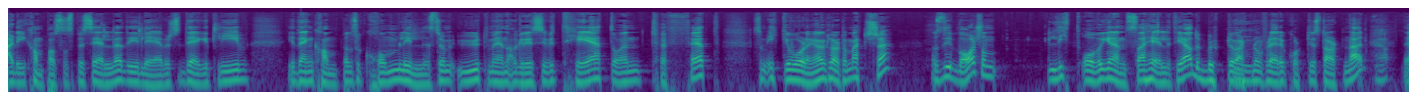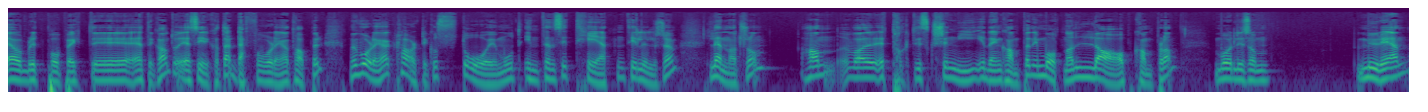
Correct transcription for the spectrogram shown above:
er de kampene så spesielle. De lever sitt eget liv. I den kampen så kom Lillestrøm ut med en aggressivitet og en tøffhet som ikke Vålerenga klarte å matche. Altså, de var sånn litt over grensa hele tida. Det burde vært noen flere kort i starten der. Ja. Det har blitt påpekt i etterkant, og jeg sier ikke at det er derfor Vålerenga taper, men Vålerenga klarte ikke å stå imot intensiteten til Lillestrøm. Lennartson han var et taktisk geni i den kampen, i måten han la opp kampplan. Må liksom mure igjen,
